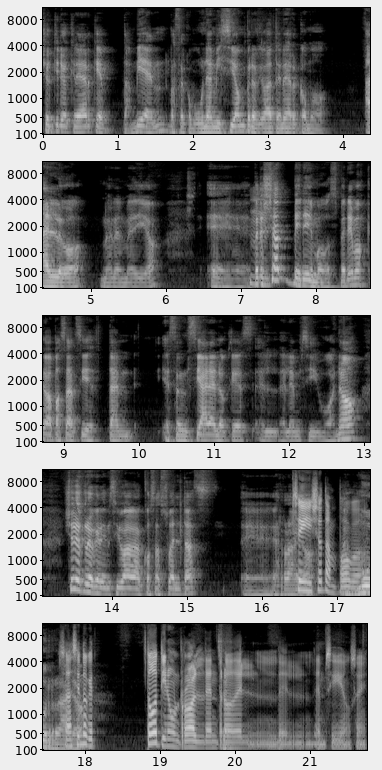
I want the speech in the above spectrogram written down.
yo quiero creer que también va a ser como una misión, pero que va a tener como algo, ¿no? En el medio. Eh, Pero Mm. ya veremos, veremos qué va a pasar, si es tan esencial a lo que es el, el MCU o no. Yo no creo que el MCU haga cosas sueltas. eh, es raro. Sí, yo tampoco. Es muy O sea, siento que todo tiene un rol dentro Sí. del, del MCU, sí.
